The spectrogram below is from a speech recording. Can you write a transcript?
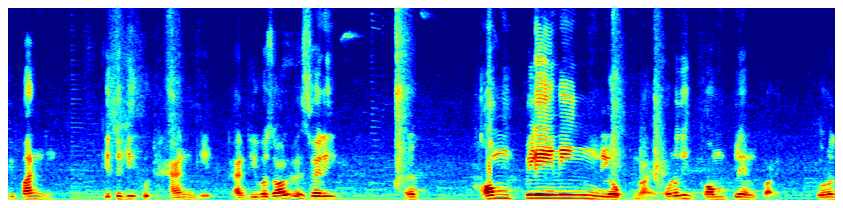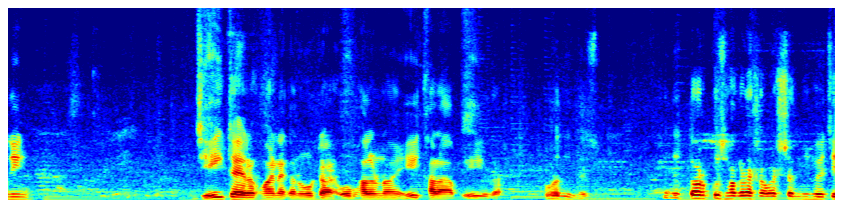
কি পাননি? কিন্তু he could handle and he was always very complaining লোক নয়। কোনোদিন কমপ্লেন করে কোনোদিন যে এইটা এরকম হয় না কেন, ওটা, ও ভালো নয় এই খারাপ এই ওটা। কোনোদিন কিন্তু তর্ক ঝগড়া সবার সঙ্গে হয়েছে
